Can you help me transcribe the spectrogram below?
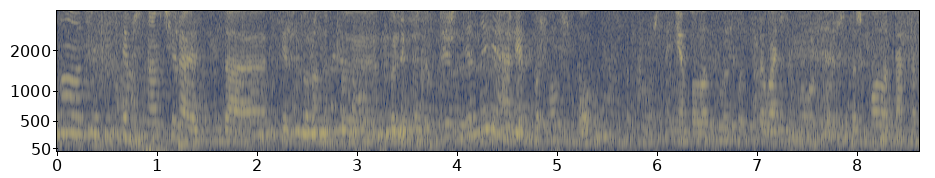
Но в связи с тем, что нам вчера из суда все стороны бы- были предупреждены, Олег пошел в школу, потому что не было смысла срывать его со школы, так как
